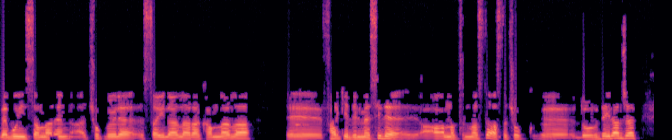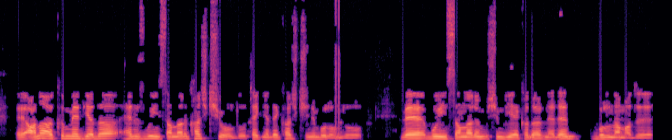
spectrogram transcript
ve bu insanların çok böyle sayılarla, rakamlarla e, fark edilmesi de anlatılması da aslında çok e, doğru değil. Ancak e, ana akım medyada henüz bu insanların kaç kişi olduğu, teknede kaç kişinin bulunduğu ve bu insanların şimdiye kadar neden bulunamadığı,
